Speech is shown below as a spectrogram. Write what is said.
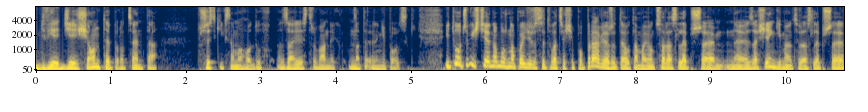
0,2% wszystkich samochodów zarejestrowanych na terenie Polski. I tu oczywiście no, można powiedzieć, że sytuacja się poprawia, że te auta mają coraz lepsze e, zasięgi, mają coraz lepsze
